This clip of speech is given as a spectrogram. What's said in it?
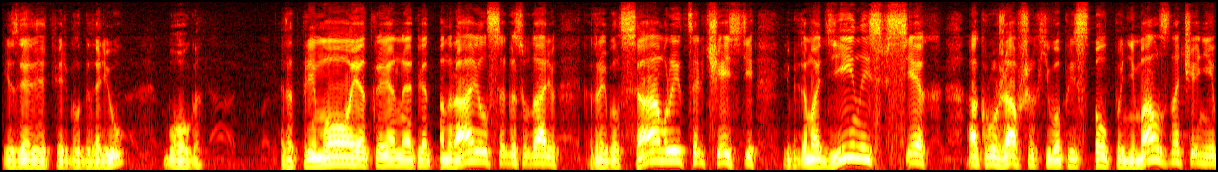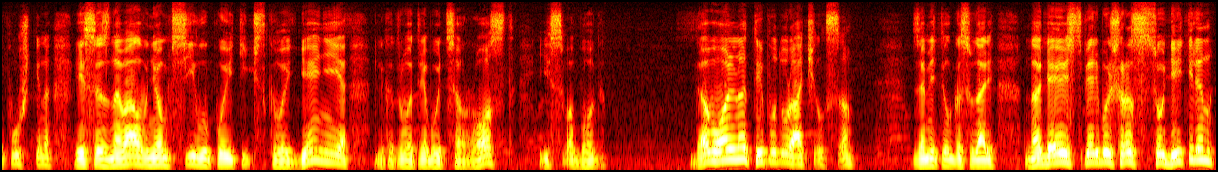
и за это теперь благодарю Бога». Этот прямой и откровенный ответ понравился государю, который был сам рыцарь чести, и притом один из всех — окружавших его престол, понимал значение Пушкина и сознавал в нем силу поэтического гения, для которого требуется рост и свобода. «Довольно ты подурачился», — заметил государь. «Надеюсь, теперь будешь рассудителен,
